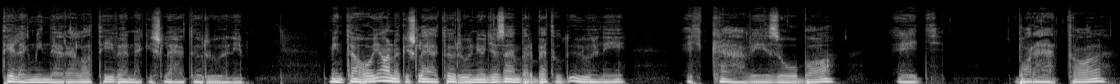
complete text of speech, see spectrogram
tényleg minden relatív, ennek is lehet örülni. Mint ahogy annak is lehet örülni, hogy az ember be tud ülni egy kávézóba egy baráttal,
